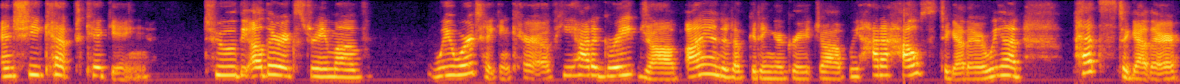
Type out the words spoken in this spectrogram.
and she kept kicking to the other extreme of we were taken care of. He had a great job. I ended up getting a great job. We had a house together. We had pets together.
